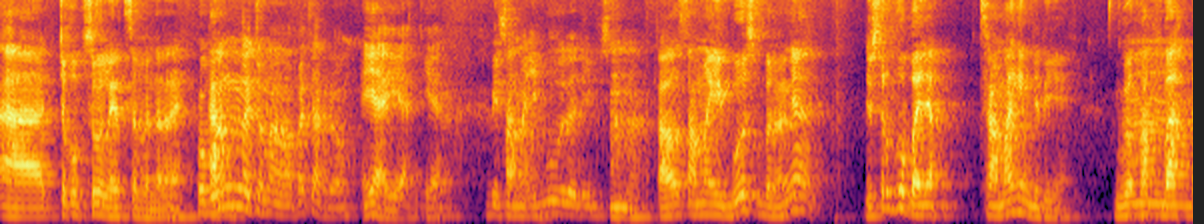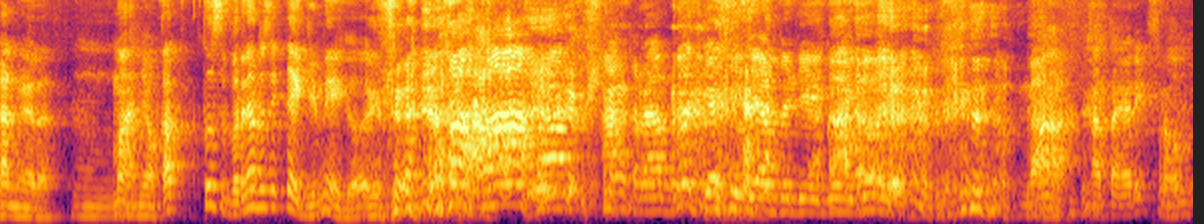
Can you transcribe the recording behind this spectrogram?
eh, cukup sulit sebenarnya. Hubungan nggak cuma sama pacar dong? Iya, iya, iya. Bisa sama ibu tadi, bisa sama. Hmm. Kalau sama ibu sebenarnya justru gue banyak ceramahin jadinya. Gue khotbahkan gitu. Mah nyokap tuh sebenarnya harusnya kayak gini ya gitu. Kerabat kayak dia sampai dia ego ego. Nah, kata Eric Fromm,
